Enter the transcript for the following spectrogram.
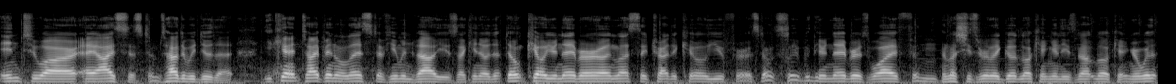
into our AI systems. How do we do that? You can't type in a list of human values like, you know, don't kill your neighbor unless they try to kill you first. Don't sleep with your neighbor's wife and, unless she's really good looking and he's not looking, or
